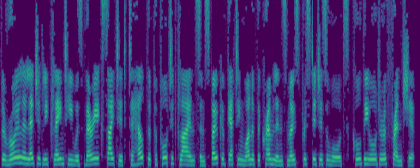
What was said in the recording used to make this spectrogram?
The royal allegedly claimed he was very excited to help the purported clients and spoke of getting one of the Kremlin's most prestigious awards, called the Order of Friendship.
